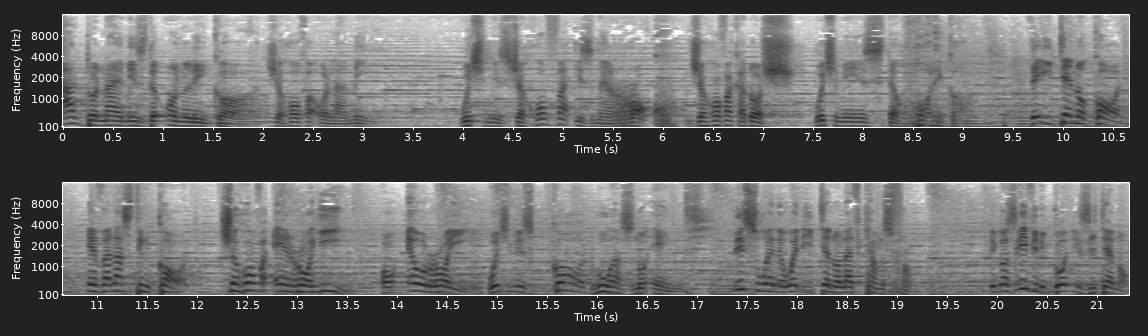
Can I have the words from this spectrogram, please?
Adonai means the only God. Jehovah Olami, which means Jehovah is my rock. Jehovah Kadosh, which means the holy God, the eternal God, everlasting God. Jehovah Eroi or Elroi, which means God who has no end. This is where the word eternal life comes from. Because even God is eternal.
